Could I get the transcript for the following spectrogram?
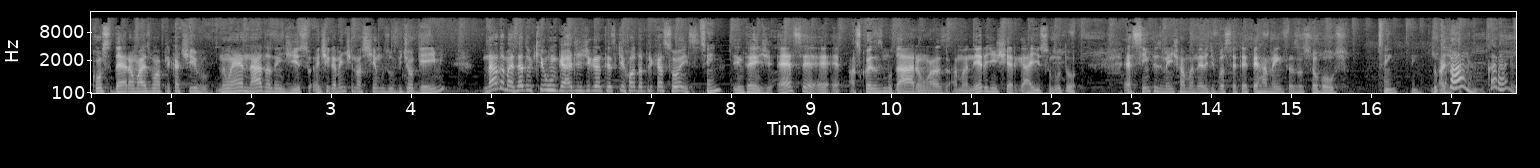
considera mais um aplicativo. Não é nada além disso. Antigamente nós tínhamos o videogame. Nada mais é do que um gadget gigantesco que roda aplicações. Sim. Entende? Essa é, é- é- as coisas mudaram, as- a maneira de enxergar isso mudou. É simplesmente uma maneira de você ter ferramentas no seu bolso. Sim, sim. Do caralho, do caralho.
